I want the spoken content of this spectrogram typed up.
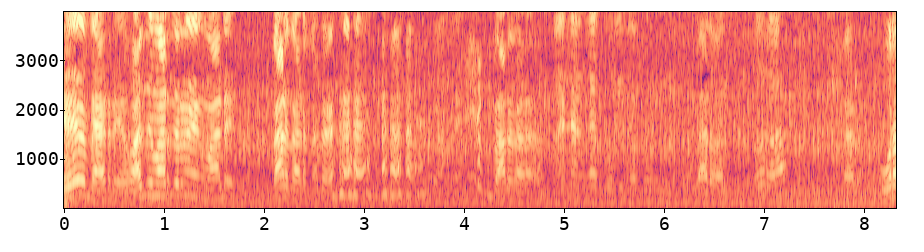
ಏ ಬ್ಯಾಡ್ರಿ. ವಾಜು ಮಾಡ್ತೀರ ಹಿಂಗೆ ಮಾಡಿ. ಬೇಡ ಬೇಡ ಬೇಡ. ಬೇಡ ಬೇಡ. ಬೇಡ ಊರ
